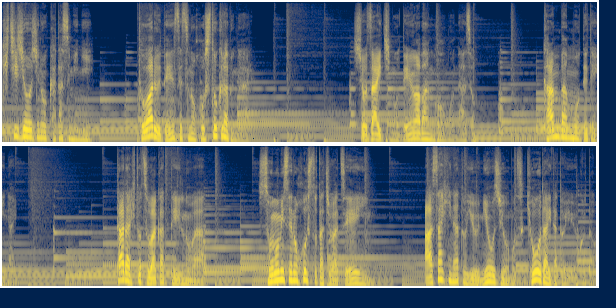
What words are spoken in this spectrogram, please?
吉祥寺の片隅にとある伝説のホストクラブがある。所在地も電話番号も謎。看板も出ていない。ただ一つ分かっているのはその店のホストたちは全員朝比奈という名字を持つ兄弟だということ。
